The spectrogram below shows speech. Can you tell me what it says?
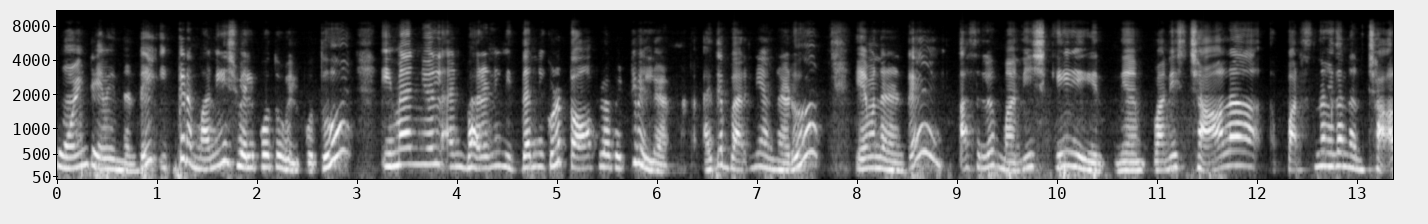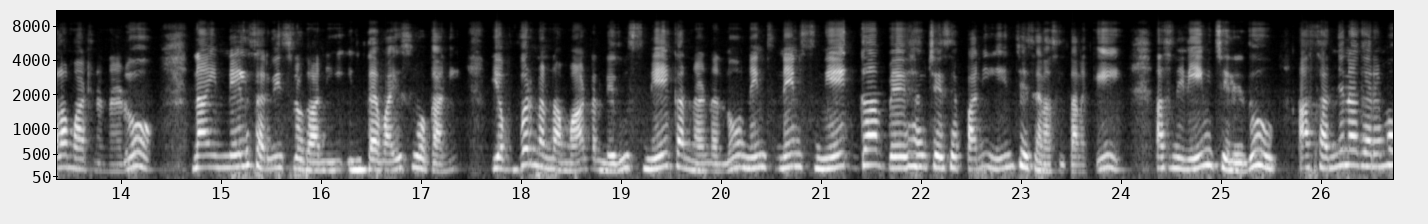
పాయింట్ ఏమైందంటే ఇక్కడ మనీష్ వెళ్ళిపోతూ వెళ్ళిపోతూ ఇమాన్యుయల్ అండ్ భరణి ఇద్దరిని కూడా టాప్లో పెట్టి వెళ్ళాడు అనమాట అయితే భరణి అన్నాడు ఏమన్నాడంటే అసలు మనీష్కి కి మనీష్ చాలా పర్సనల్గా నన్ను చాలా మాట్లాడినాడు నా ఇన్నేళ్ళ సర్వీస్లో కానీ ఇంత వయసులో కానీ ఎవ్వరు నన్ను ఆ మాట అనలేదు. స్నేక్ అన్నాడు నన్ను. నేను నేను స్నేక్గా బిహేవ్ చేసే పని ఏం చేశాను అసలు తనకి? అసలు నేను చేయలేదు. ఆ సంజన గారేమో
